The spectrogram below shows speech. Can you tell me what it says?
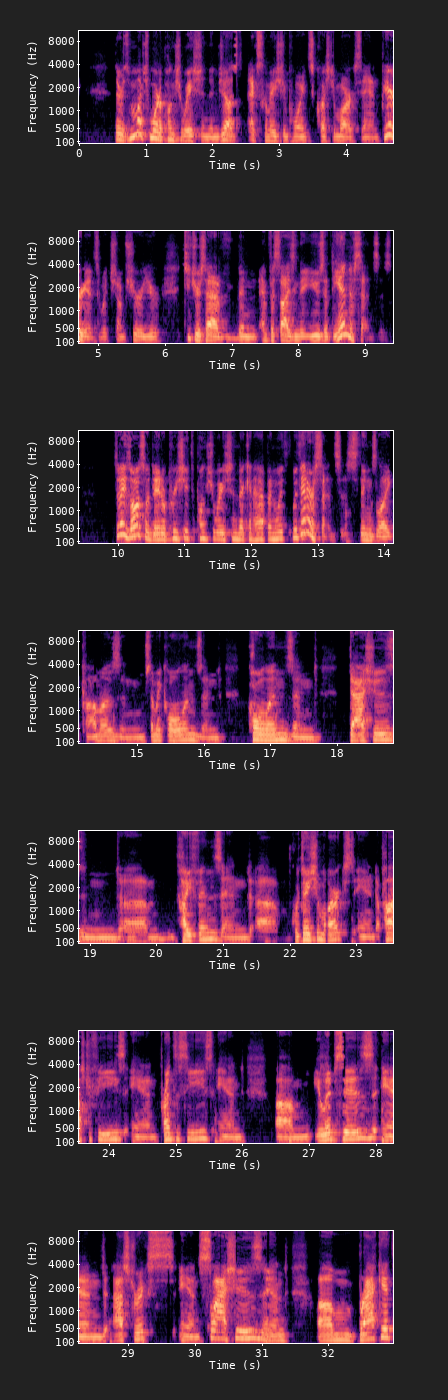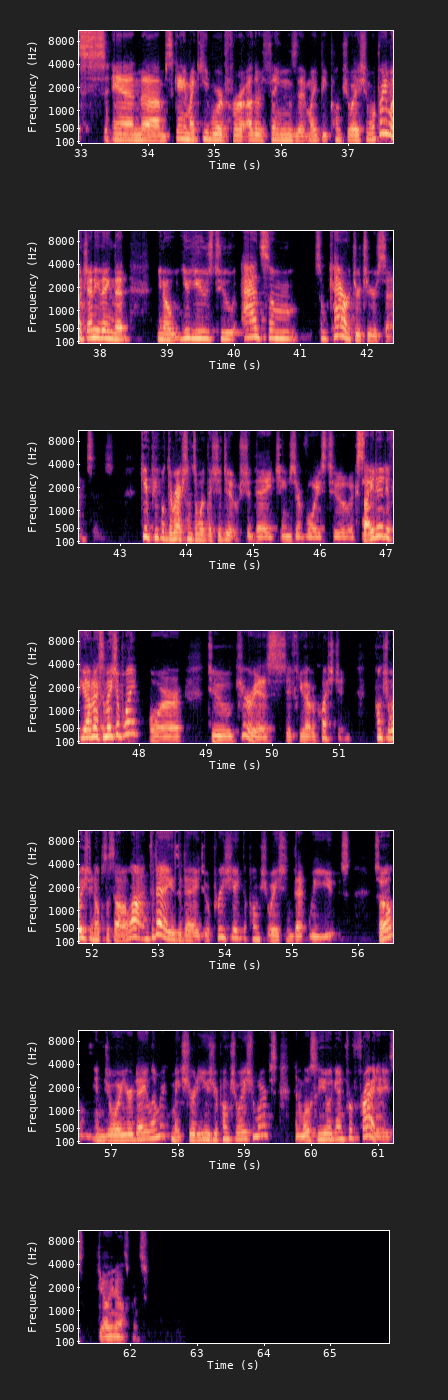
there's much more to punctuation than just exclamation points, question marks, and periods, which I'm sure your teachers have been emphasizing that you use at the end of sentences. Today's also a day to appreciate the punctuation that can happen with within our sentences, things like commas and semicolons and colons and dashes and um, hyphens and uh, quotation marks and apostrophes and parentheses and um, ellipses and asterisks and slashes and um, brackets and um, scanning my keyboard for other things that might be punctuation. Well, pretty much anything that you know you use to add some some character to your sentences. Give people directions on what they should do. Should they change their voice to excited if you have an exclamation point, or to curious if you have a question? Punctuation helps us out a lot, and today is a day to appreciate the punctuation that we use. So enjoy your day, Limerick. Make sure to use your punctuation marks, and we'll see you again for Friday's daily announcements.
